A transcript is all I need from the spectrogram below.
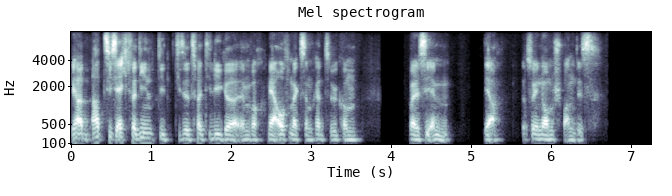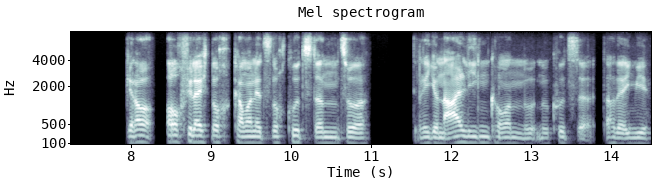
ja hat, hat sich echt verdient, die, diese zweite Liga einfach mehr Aufmerksamkeit zu bekommen, weil sie eben, ja, so enorm spannend ist. Genau, auch vielleicht noch kann man jetzt noch kurz dann zur den Regionalligen kommen, nur, nur kurz, äh, da hat er irgendwie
